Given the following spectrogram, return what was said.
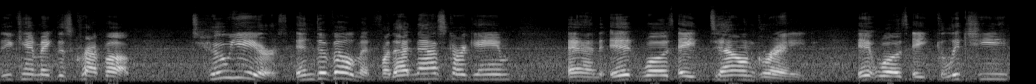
You can't make this crap up. Two years in development for that NASCAR game, and it was a downgrade. It was a glitchy,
